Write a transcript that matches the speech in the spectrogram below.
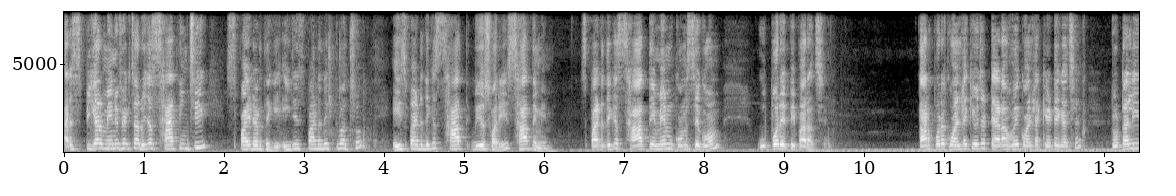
আর স্পিকার ম্যানুফ্যাকচার হয়েছে সাত ইঞ্চি স্পাইডার থেকে। এই যে স্পাইডার দেখতে পাচ্ছ, এই স্পাইডার থেকে সাত সরি সাত এম এম স্পাইডার থেকে সাত এম এম কমসে কম উপরে পেপার আছে। তারপরে কয়েলটা কি হয়েছে? ট্যাড়া হয়ে কয়েলটা কেটে গেছে। টোটালি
